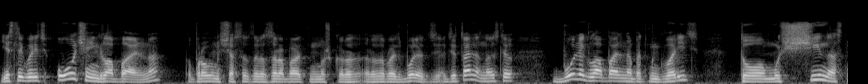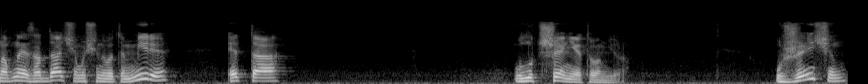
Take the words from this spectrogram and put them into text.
Если говорить очень глобально, попробуем сейчас это разобрать немножко разобрать более детально, но если более глобально об этом говорить, то мужчина, основная задача мужчины в этом мире – это улучшение этого мира. У женщин,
